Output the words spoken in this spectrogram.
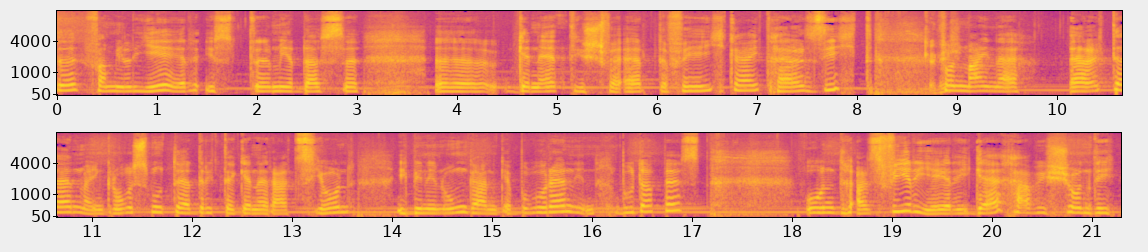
äh, familiär, ist äh, mir das äh, äh, genetisch vererbte Fähigkeit, Hellsicht von meinen Eltern, meine Großmutter, dritte Generation. Ich bin in Ungarn geboren, in Budapest. Und als Vierjährige habe ich schon die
